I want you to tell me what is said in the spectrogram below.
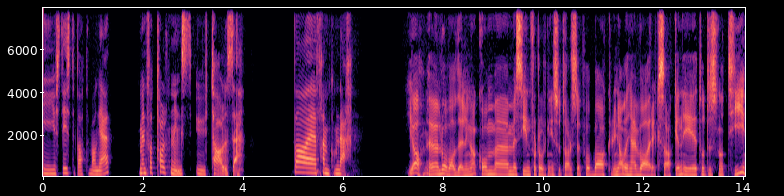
i Justisdepartementet med en fortolkningsuttalelse. Hva fremkom der? Ja, eh, Lovavdelinga kom eh, med sin fortolkningsuttalelse på bakgrunn av denne Varek-saken i 2010.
